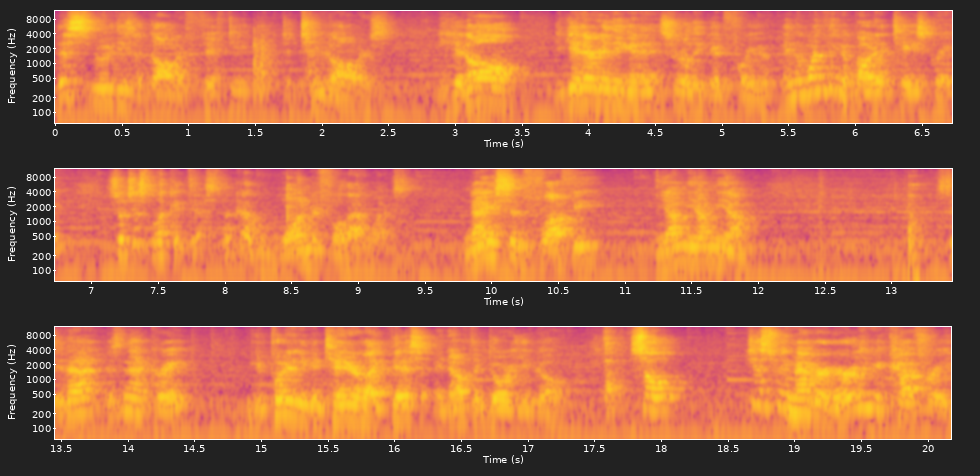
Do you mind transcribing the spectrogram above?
This smoothie is $1.50 to $2. You get all, you get everything in it. It's really good for you. And the one thing about it tastes great. So just look at this. Look how wonderful that looks. Nice and fluffy. Yum, yum, yum. See that? Isn't that great? You put it in a container like this and out the door you go. So just remember in early recovery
